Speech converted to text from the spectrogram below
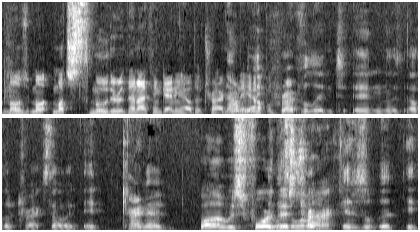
most, mo- much smoother than I think any other track Not on the really album. prevalent in the other tracks, though. It, it kind of Well, it was for it was this a little- track. It, was a- it, it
